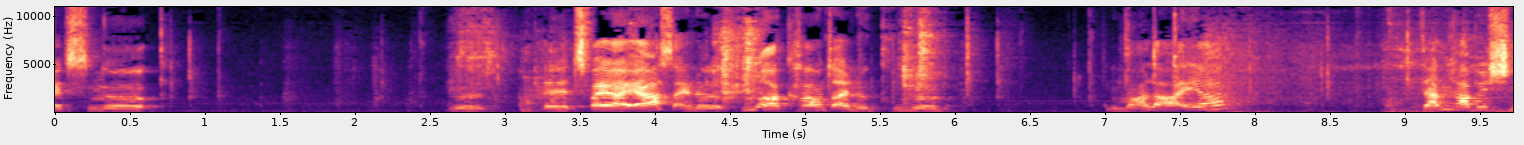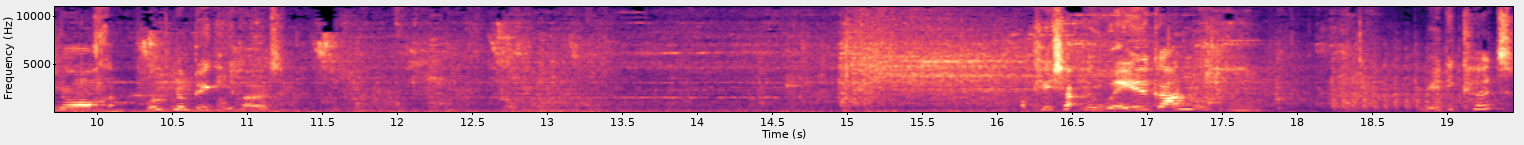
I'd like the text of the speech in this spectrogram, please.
jetzt eine, eine äh, zwei ARs, eine grüne AK und eine grüne normale AR. Dann habe ich noch und eine Biggie halt. Okay, ich habe eine Railgun und ein Medikit.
